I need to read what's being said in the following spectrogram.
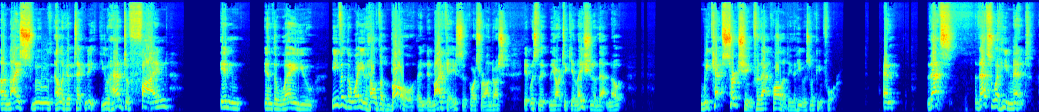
a nice, smooth, elegant technique. You had to find in in the way you even the way you held the bow, in, my case, of course, for Andras, it was the, the articulation of that note. We kept searching for that quality that he was looking for. And that's that's what he meant.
